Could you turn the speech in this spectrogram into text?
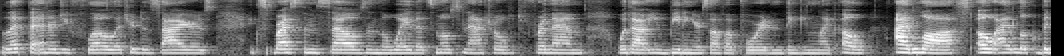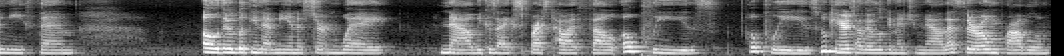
Let the energy flow. Let your desires express themselves in the way that's most natural for them without you beating yourself up for it and thinking, like, oh, I lost. Oh, I look beneath them oh, they're looking at me in a certain way now because I expressed how I felt. Oh, please. Oh, please. Who cares how they're looking at you now? That's their own problem.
